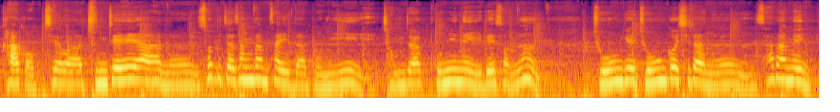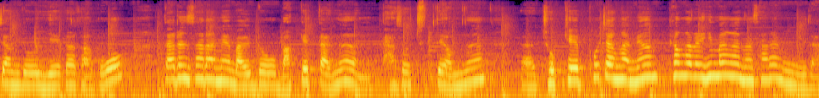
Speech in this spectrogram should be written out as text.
각 업체와 중재해야 하는 소비자 상담사이다 보니 정작 본인의 일에서는 좋은 게 좋은 것이라는 사람의 입장도 이해가 가고 다른 사람의 말도 맞겠다는 다소 줏대없는 아, 좋게 포장하면 평화를 희망하는 사람입니다.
